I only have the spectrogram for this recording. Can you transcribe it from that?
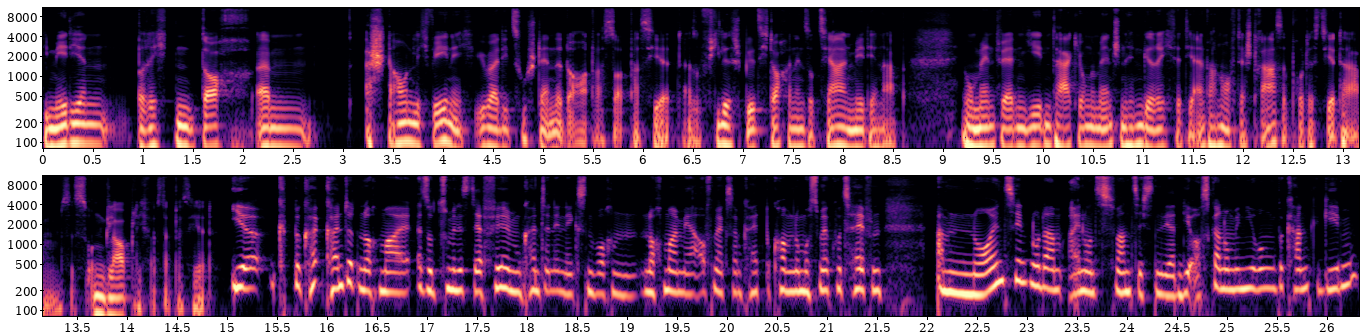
die Medien berichten doch ähm, erstaunlich wenig über die Zustände dort, was dort passiert. Also vieles spielt sich doch in den sozialen Medien ab. Im Moment werden jeden Tag junge Menschen hingerichtet, die einfach nur auf der Straße protestiert haben. Es ist unglaublich, was da passiert. Ihr könntet noch mal, also zumindest der Film könnte in den nächsten Wochen noch mal mehr Aufmerksamkeit bekommen. Du musst mir kurz helfen. Am 19. oder am 21. werden die Oscar-Nominierungen bekannt gegeben.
